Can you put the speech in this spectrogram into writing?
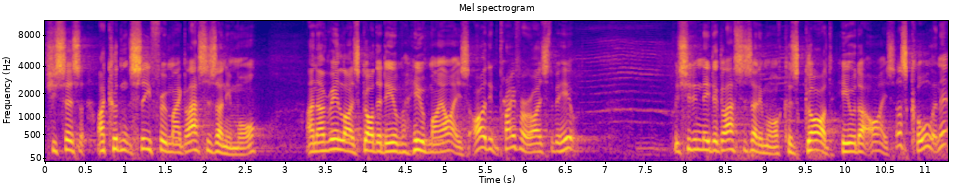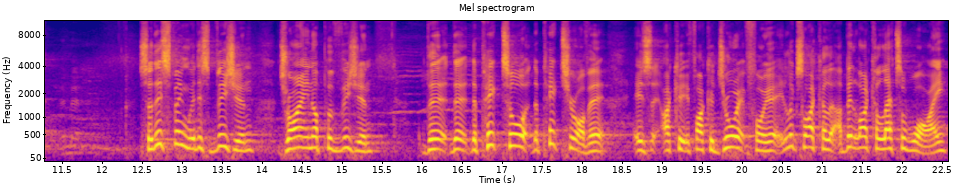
She says, I couldn't see through my glasses anymore. And I realized God had healed, my eyes. I didn't pray for her eyes to be healed. But she didn't need the glasses anymore because God healed her eyes. That's cool, isn't it? Amen. So, this thing with this vision, drying up of vision, the, the, the, picture, the picture of it is, I could, if I could draw it for you, it looks like a, a bit like a letter Y,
